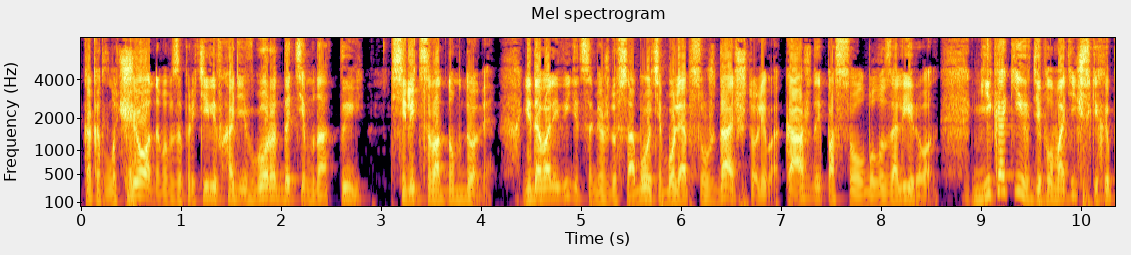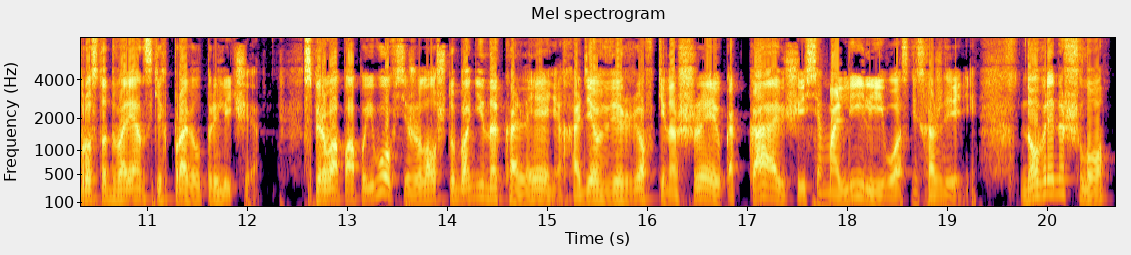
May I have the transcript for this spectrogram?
Как отлученным им запретили входить в город до темноты, селиться в одном доме. Не давали видеться между собой, тем более обсуждать что-либо. Каждый посол был изолирован. Никаких дипломатических и просто дворянских правил приличия. Сперва папа и вовсе желал, чтобы они на коленях, одев веревки на шею, как кающиеся, молили его о снисхождении. Но время шло,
